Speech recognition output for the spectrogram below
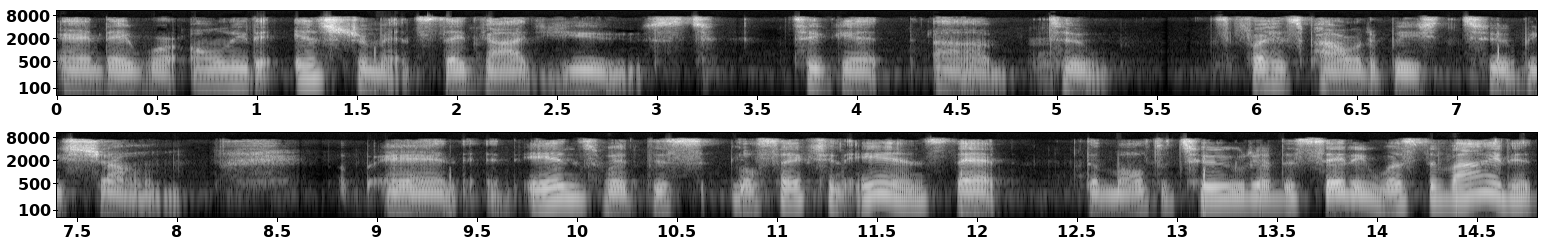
And they were only the instruments that God used to get um, to for His power to be to be shown. And it ends with this little section ends that the multitude of the city was divided.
